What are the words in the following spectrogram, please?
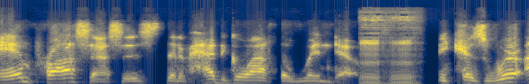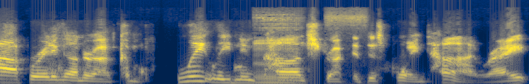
and processes that have had to go out the window Mm-hmm. because we're operating under a completely new Mm. construct at this point in time, right?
